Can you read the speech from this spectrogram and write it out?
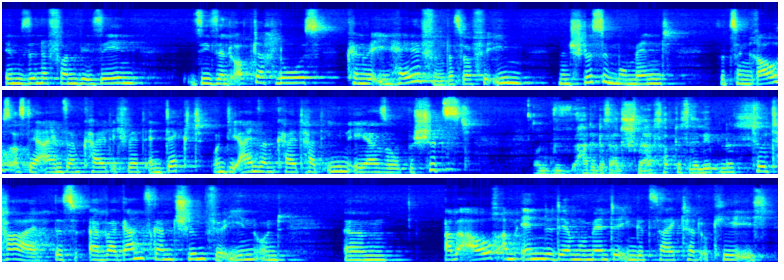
im Sinne von, wir sehen, sie sind obdachlos, können wir ihnen helfen? Das war für ihn ein Schlüsselmoment, sozusagen raus aus der Einsamkeit, ich werde entdeckt und die Einsamkeit hat ihn eher so beschützt und hat er das als schmerzhaftes Erlebnis? Total. Das äh, war ganz, ganz schlimm für ihn. Und ähm, aber auch am Ende der Moment, der ihn gezeigt hat, okay, ich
